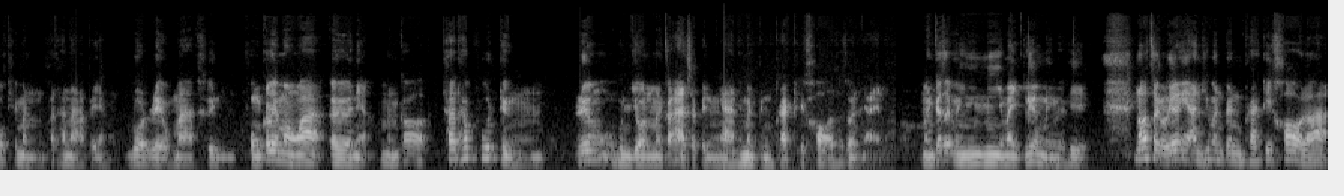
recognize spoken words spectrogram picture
กที่มันพัฒนาไปอย่างรวดเร็วมากขึ้น ผมก็เลยมองว่าเออเนี่ยมันก็ถ้าถ้าพูดถึงเรื่องหุ่นยนต์มันก็อาจจะเป็นงานที่มันเป็น practical ซะส่วนใหญ่นะ มันก็จะมีมีมาอีกเรื่องหนึ่งเลยพี่ นอกจากเรื่องไอ้อันที่มันเป็น practical แล้วอะ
